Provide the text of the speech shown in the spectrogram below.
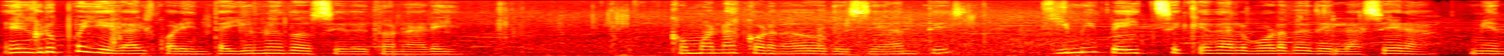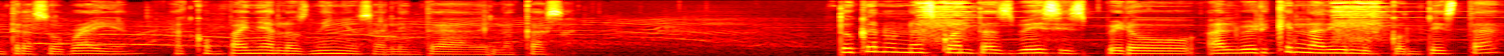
El grupo llega al 4112 de Donarey. Como han acordado desde antes, Jimmy Bates se queda al borde de la acera mientras O'Brien acompaña a los niños a la entrada de la casa. Tocan unas cuantas veces, pero al ver que nadie les contesta,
